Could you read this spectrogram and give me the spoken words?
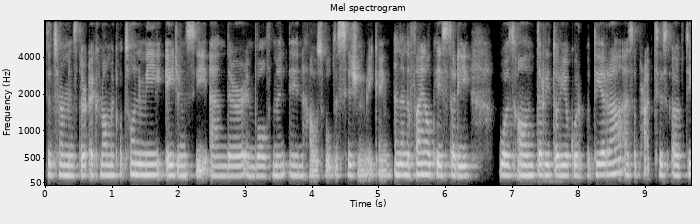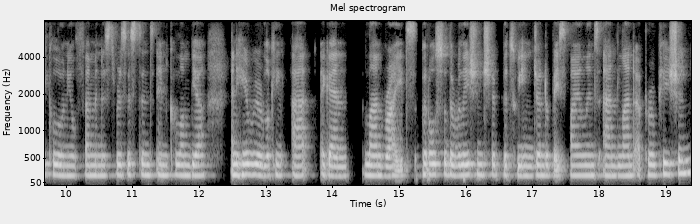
determines their economic autonomy, agency, and their involvement in household decision making. And then the final case study was on Territorio Cuerpo Tierra as a practice of decolonial feminist resistance in Colombia. And here we are looking at, again, land rights, but also the relationship between gender based violence and land appropriation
